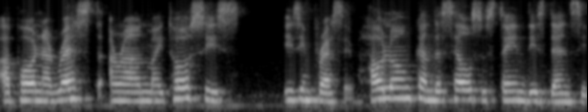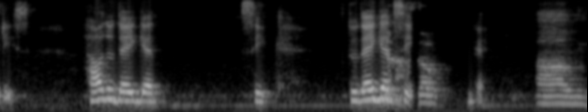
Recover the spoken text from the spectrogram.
upon arrest around mitosis is impressive. How long can the cells sustain these densities? How do they get sick? Do they get yeah, sick? So, okay. Um,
